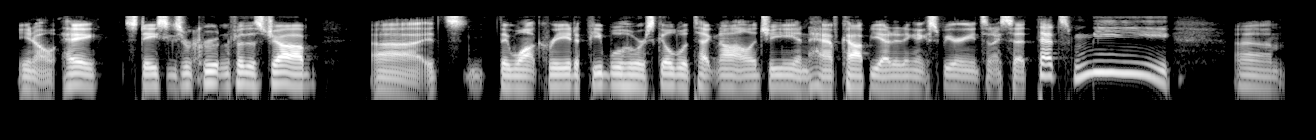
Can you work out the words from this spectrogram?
you know, hey, Stacy's recruiting for this job. Uh, it's they want creative people who are skilled with technology and have copy editing experience. And I said, that's me. Um,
